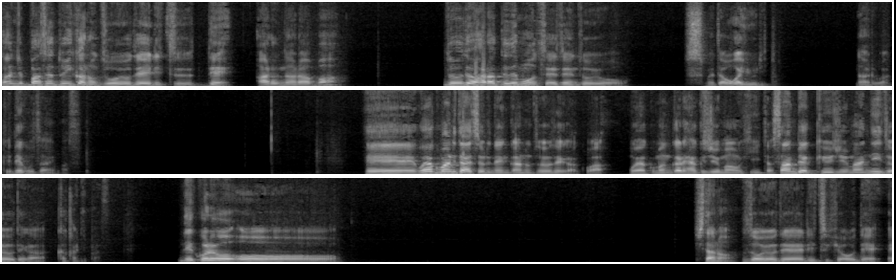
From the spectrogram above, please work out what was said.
30%以下の贈与税率であるならば贈与税を払ってでも生前贈与を進めた方が有利となるわけでございます。えー、500万に対する年間の贈与税額は500万から110万を引いた390万に贈与税がかかります。でこれを下の贈与税率表で、え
